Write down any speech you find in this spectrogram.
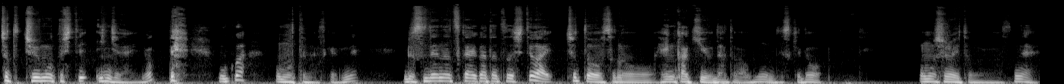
ちょっと注目していいんじゃないの？って僕は思ってますけどね。留守電の使い方としては、ちょっとその変化球だとは思うんですけど、面白いと思いますね。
